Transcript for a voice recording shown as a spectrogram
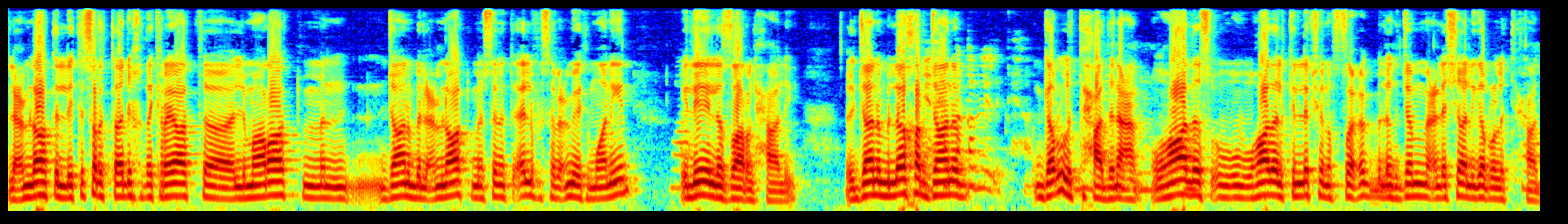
العملات اللي تسرد تاريخ ذكريات آه، الإمارات من جانب العملات من سنة 1780 إلين الاصدار الحالي. الجانب الآخر يعني جانب قبل الاتحاد. قبل الاتحاد نعم. وهذا وهذا الكوليكشن الصعب إنك تجمع الأشياء اللي قبل الاتحاد.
